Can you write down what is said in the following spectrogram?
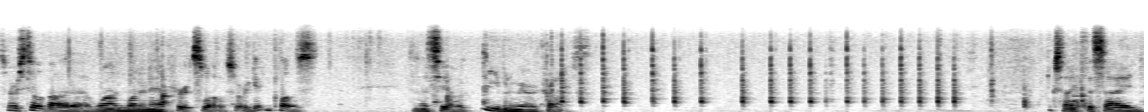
So we're still about a one, one and a half hertz low, so we're getting close. And let's see how even we are across. Looks like the side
